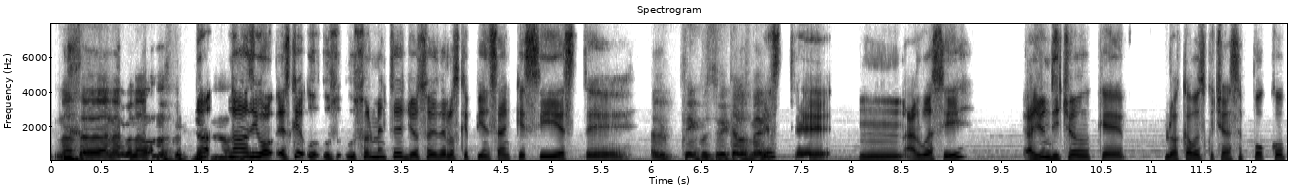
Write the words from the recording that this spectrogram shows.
No sé, en alguna lo escuché. No, pero no, digo, es que us- usualmente yo soy de los que piensan que sí, este, ¿El fin justifica los medios? este, mm, algo así. Hay un dicho que lo acabo de escuchar hace poco,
